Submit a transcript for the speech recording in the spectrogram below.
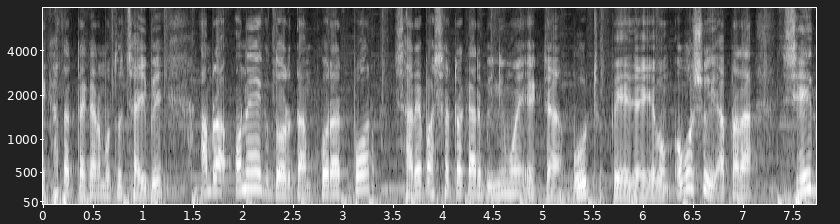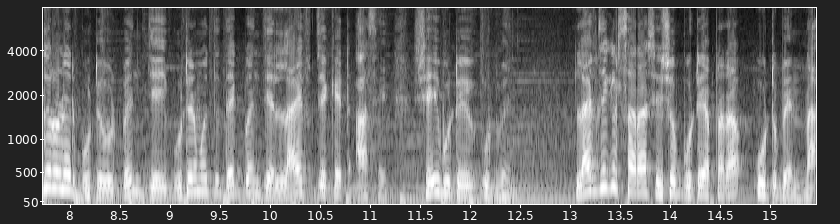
এক হাজার টাকার মতো চাইবে। আমরা অনেক দরদাম করার পর সাড়ে পাঁচশো টাকার বিনিময়ে একটা বুট পেয়ে যাই এবং অবশ্যই আপনারা সেই ধরনের বুটে উঠবেন, যেই বুটের মধ্যে দেখবেন যে লাইফ জ্যাকেট আছে, সেই বুটে উঠবেন। লাইফ জ্যাকেট ছাড়া সেসব বুটে আপনারা উঠবেন না।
